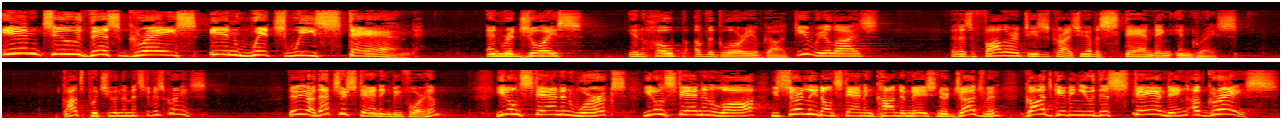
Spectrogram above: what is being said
into this grace in which we stand and rejoice in hope of the glory of God. Do you realize that as a follower of Jesus Christ, you have a standing in grace? God's put you in the midst of His grace. There you are. That's your standing before Him. You don't stand in works. You don't stand in law. You certainly don't stand in condemnation or judgment. God's giving you this standing of grace.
